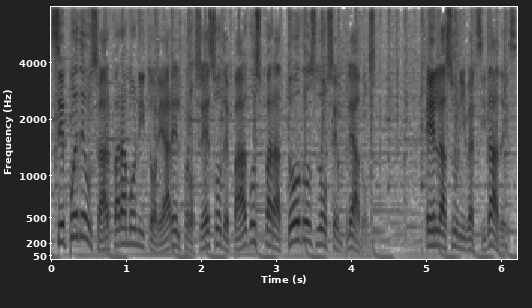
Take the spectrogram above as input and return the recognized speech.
se puede usar para monitorear el proceso de pagos para todos los empleados. En las universidades,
